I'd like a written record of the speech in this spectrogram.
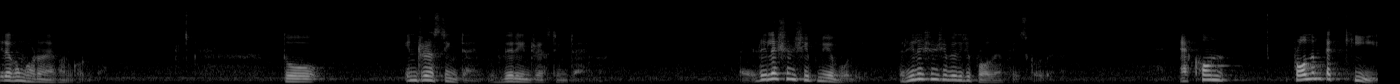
এরকম ঘটনা এখন ঘটবে। তো interesting time very interesting time relationship নিয়ে বলি রিলেশনশিপে কিছু প্রবলেম ফেস করবেন। এখন প্রবলেমটা কি?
